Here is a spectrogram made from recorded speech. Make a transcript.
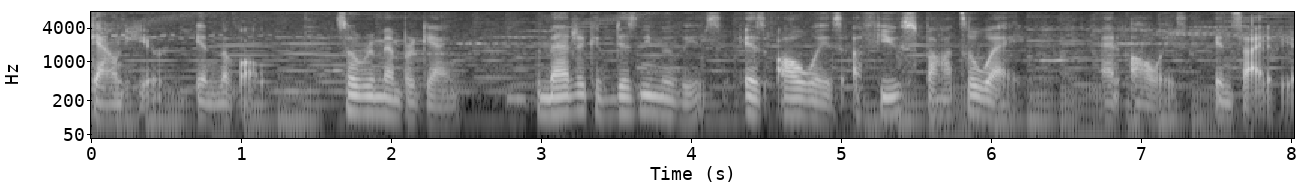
down here in the vault. So remember, gang, the magic of Disney movies is always a few spots away and always inside of you.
